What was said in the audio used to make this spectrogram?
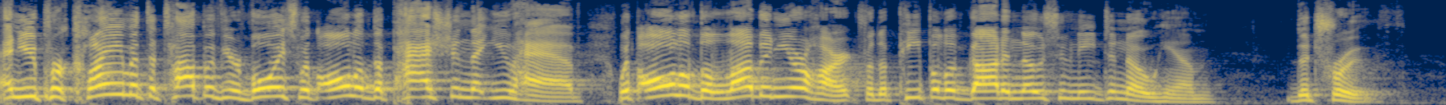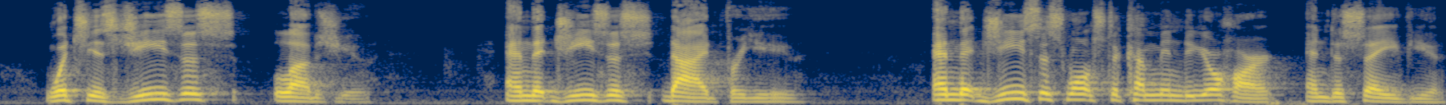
And you proclaim at the top of your voice with all of the passion that you have, with all of the love in your heart for the people of God and those who need to know Him, the truth, which is Jesus loves you and that Jesus died for you and that Jesus wants to come into your heart and to save you.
